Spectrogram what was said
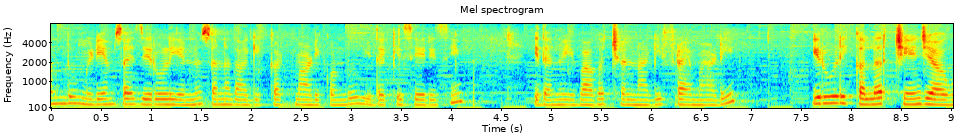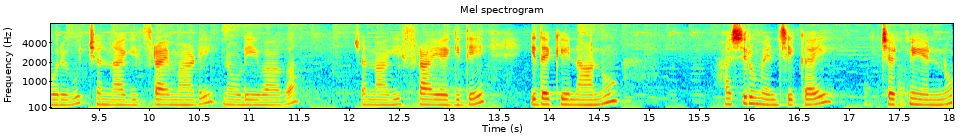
ಒಂದು ಮೀಡಿಯಮ್ ಸೈಜ್ ಈರುಳ್ಳಿಯನ್ನು ಸಣ್ಣದಾಗಿ ಕಟ್ ಮಾಡಿಕೊಂಡು ಇದಕ್ಕೆ ಸೇರಿಸಿ ಇದನ್ನು ಇವಾಗ ಚೆನ್ನಾಗಿ ಫ್ರೈ ಮಾಡಿ. ಈರುಳ್ಳಿ ಕಲರ್ ಚೇಂಜ್ ಆಗೋವರೆಗೂ ಚೆನ್ನಾಗಿ ಫ್ರೈ ಮಾಡಿ. ನೋಡಿ ಇವಾಗ ಚೆನ್ನಾಗಿ ಫ್ರೈ ಆಗಿದೆ. ಇದಕ್ಕೆ ನಾನು ಹಸಿರು ಮೆಣಸಿಕಾಯಿ ಚಟ್ನಿಯನ್ನು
